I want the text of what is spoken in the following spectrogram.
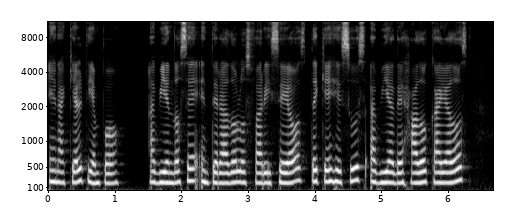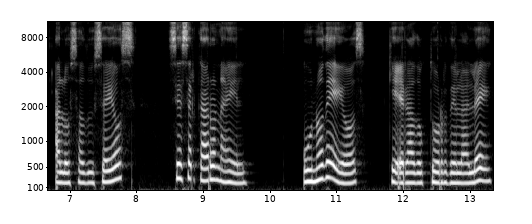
En aquel tiempo, habiéndose enterado los fariseos de que Jesús había dejado callados a los saduceos, se acercaron a él. Uno de ellos, que era doctor de la ley,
